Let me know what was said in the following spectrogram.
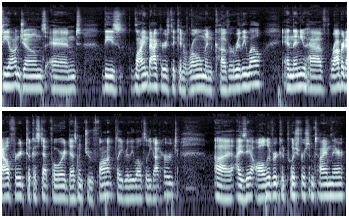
Deion Jones and these linebackers that can roam and cover really well. And then you have Robert Alford took a step forward. Desmond Trufant played really well till he got hurt. Uh, Isaiah Oliver could push for some time there.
